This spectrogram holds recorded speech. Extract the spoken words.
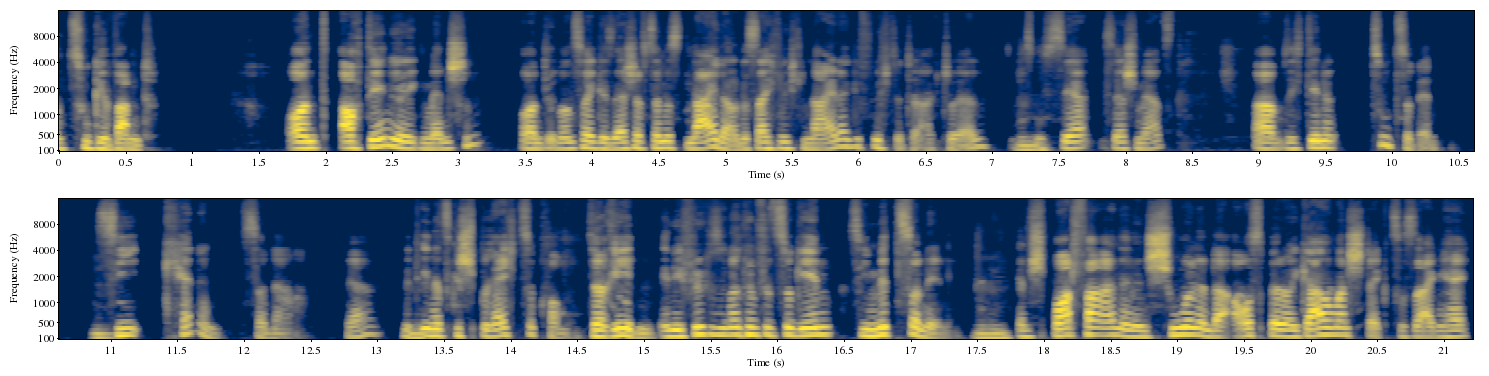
und zugewandt. Und auch denjenigen Menschen, und in unserer Gesellschaft sind es leider, und das sage ich wirklich leider Geflüchtete aktuell, das mhm. mich sehr, sehr schmerzt, ähm, sich denen zuzuwenden, mhm. sie kennenzulernen ja, mit mhm. ihnen ins Gespräch zu kommen, zu reden, in die Flüchtlingsunterkünfte zu gehen, sie mitzunehmen. Mhm. Im Sportverein, in den Schulen, in der Ausbildung, egal wo man steckt, zu sagen, hey,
